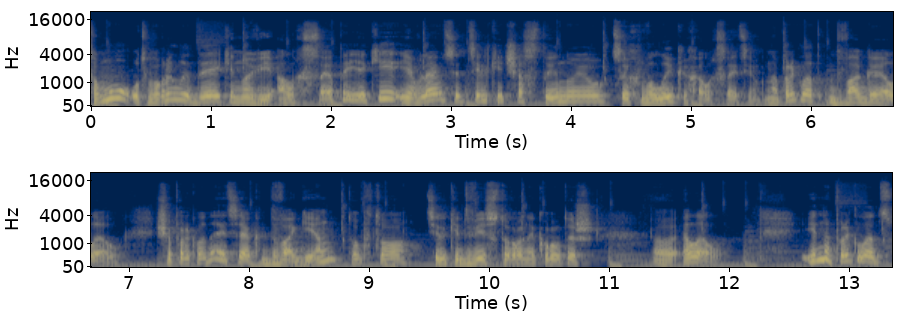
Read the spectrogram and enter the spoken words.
тому утворили деякі нові алгсети, які являються тільки частиною цих великих алгсетів, наприклад, 2GLL, що перекладається як 2 ген, тобто тільки дві сторони крутиш е, LL. І, наприклад,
